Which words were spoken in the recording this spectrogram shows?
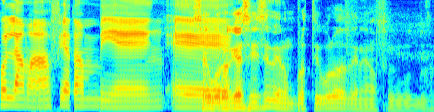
con la mafia también. eh, Seguro que sí, si tiene un prostíbulo, tenía un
